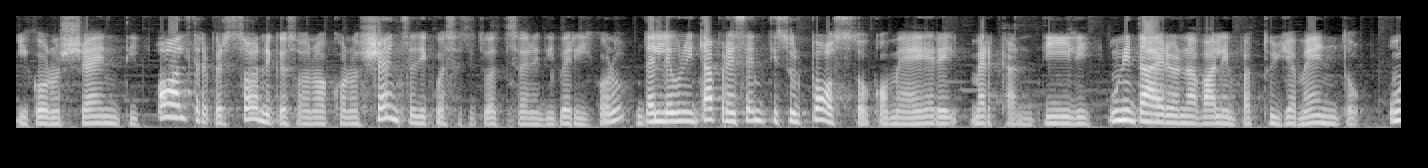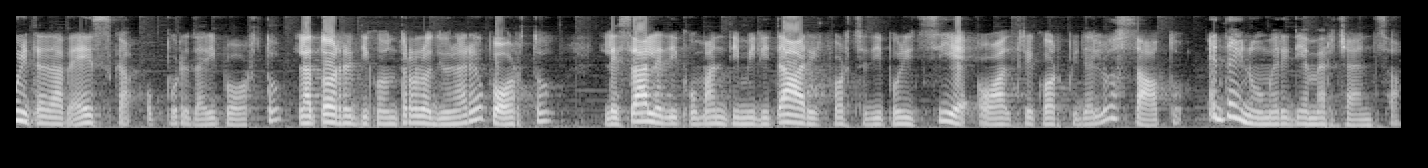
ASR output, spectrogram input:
i conoscenti o altre persone che sono a conoscenza di questa situazione di pericolo, dalle unità presenti sul posto come aerei, mercantili, unità aeronavali in pattugliamento, unità da pesca oppure da riporto, la torre di controllo di un aeroporto, le sale dei comandi militari, forze di polizie o altri corpi dello Stato e dai numeri di emergenza.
